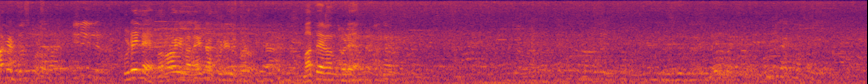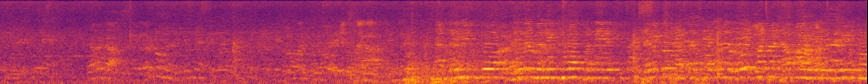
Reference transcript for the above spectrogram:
ಪ್ಯಾಕೆಟ್ ಜ್ಯೂಸ್ ಕೊಡು. ಕುಡಿಲಿ, ಪರವಾಗಿಲ್ಲ ಲೈಟಾಗಿ ಕುಡಿಲಿ, ಕೊಡು. ಮತ್ತೆ ಏನೊಂದು ಕುಡಿ. ಬನ್ನಿ ದಯವಿಟ್ಟು ರೋಡ್ ದಯವಿಟ್ಟು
